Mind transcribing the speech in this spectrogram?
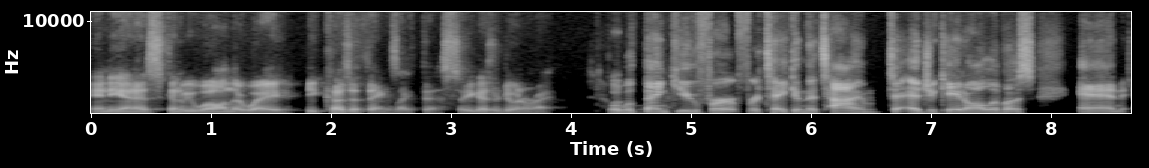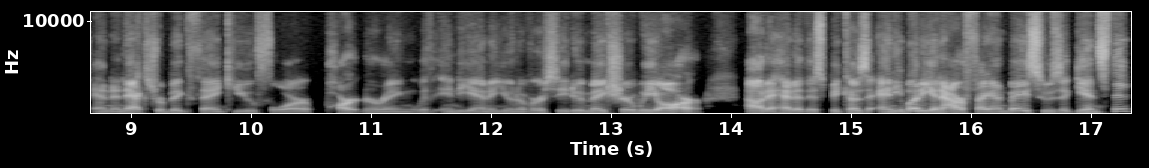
Indiana is going to be well on their way because of things like this. So you guys are doing it right. Well, well, thank you for for taking the time to educate all of us, and and an extra big thank you for partnering with Indiana University to make sure we are out ahead of this. Because anybody in our fan base who's against it,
